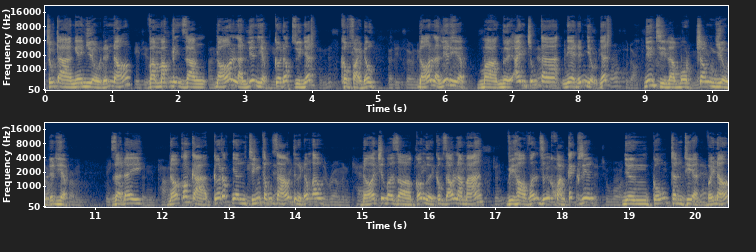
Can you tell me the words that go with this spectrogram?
Chúng ta nghe nhiều đến nó và mặc định rằng đó là liên hiệp cơ đốc duy nhất. Không phải đâu. Đó là liên hiệp mà người Anh chúng ta nghe đến nhiều nhất, nhưng chỉ là một trong nhiều liên hiệp. Giờ đây, nó có cả cơ đốc nhân chính thống giáo từ Đông Âu. Nó chưa bao giờ có người công giáo La Mã, vì họ vẫn giữ khoảng cách riêng, nhưng cũng thân thiện với nó.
